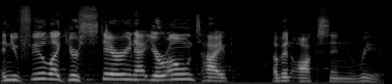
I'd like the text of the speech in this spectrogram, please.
and you feel like you're staring at your own type of an oxen rear.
